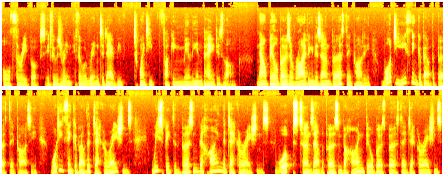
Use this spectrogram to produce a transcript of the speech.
all three books. If it was written, if it were written today, it'd be twenty fucking million pages long. Now Bilbo's arriving at his own birthday party. What do you think about the birthday party? What do you think about the decorations? We speak to the person behind the decorations. Whoops, turns out the person behind Bilbo's birthday decorations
